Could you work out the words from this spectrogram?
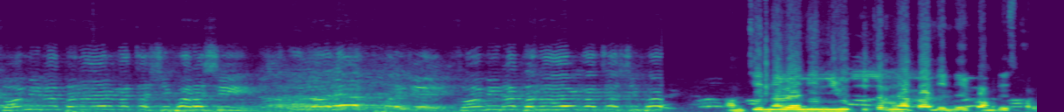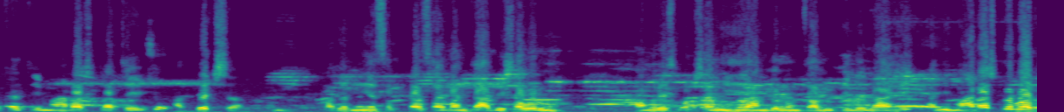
स्वामीनाथन आयोगाच्या शिफारशी. स्वामीनाथन आयोगाच्या शिफारशी. आमचे नव्याने नियुक्त करण्यात आलेले काँग्रेस पक्षाचे महाराष्ट्राचे अध्यक्ष आदरणीय सत्ता साहेबांच्या आदेशावरून काँग्रेस पक्षाने हे आंदोलन चालू केलेलं आहे. आणि महाराष्ट्रभर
